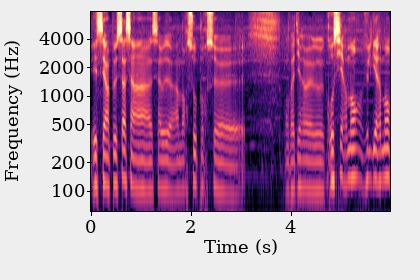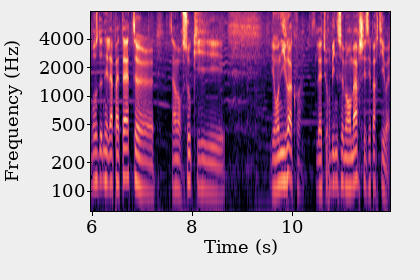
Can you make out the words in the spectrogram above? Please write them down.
Et c'est un peu ça, c'est un, c'est un morceau pour se, on va dire euh, grossièrement, vulgairement, pour se donner la patate. c'est un morceau qui, et on y va quoi. La turbine se met en marche et c'est parti, ouais.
